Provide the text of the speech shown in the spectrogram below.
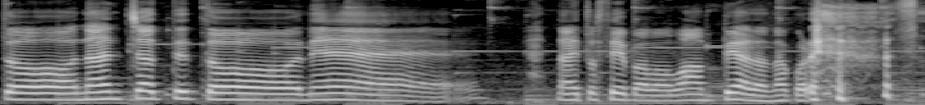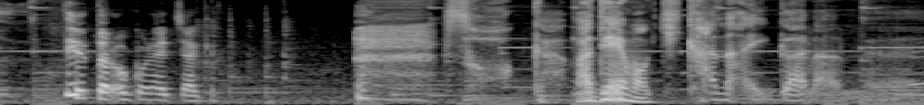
となんちゃってとね。ナイトセーバーはワンペアだなこれ。って言ったら怒られちゃうけど。そうか。まあでも聞かないからね。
